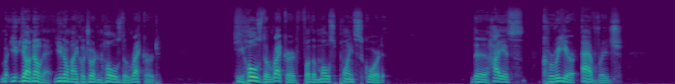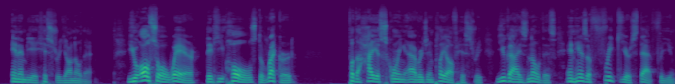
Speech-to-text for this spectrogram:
Y- y'all know that. You know Michael Jordan holds the record. He holds the record for the most points scored, the highest career average in NBA history. Y'all know that. You're also aware that he holds the record for the highest scoring average in playoff history. You guys know this. And here's a freakier stat for you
